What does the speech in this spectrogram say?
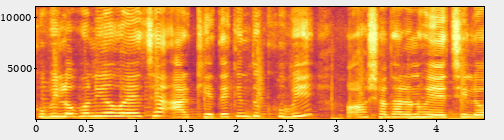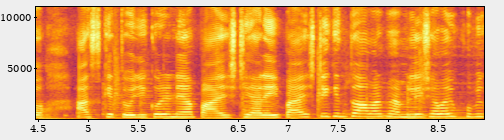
খুবই লোভনীয় হয়েছে। আর খেতে কিন্তু খুবই অসাধারণ হয়েছিল। আজকে তৈরি করে নেওয়া পায়েসটি, আর এই পায়েসটি কিন্তু আমার ফ্যামিলি সবাই খুবই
